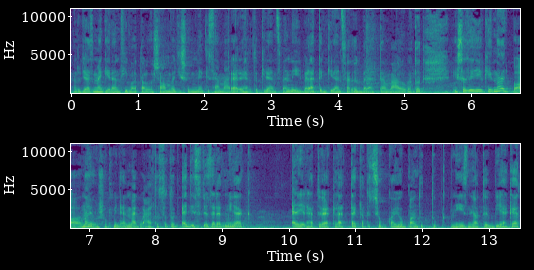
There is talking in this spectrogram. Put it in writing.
Mert ugye ez megjelent hivatalosan, vagyis hogy mindenki számára elérhető 94-ben lett, én 95-ben lettem válogatott, és az egyébként nagyba nagyon sok mindent megváltoztatott. Egyrészt, hogy az eredmények elérhetőek lettek, tehát hogy sokkal jobban tudtuk nézni a többieket,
